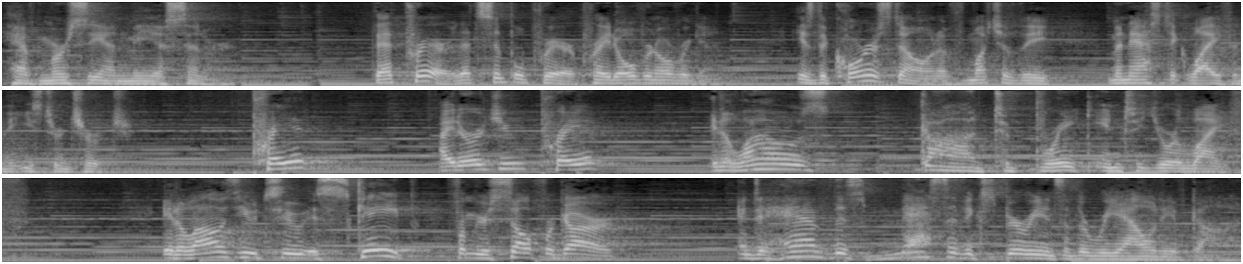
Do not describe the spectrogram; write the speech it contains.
have mercy on me, a sinner. That prayer, that simple prayer, prayed over and over again, is the cornerstone of much of the monastic life in the Eastern Church. Pray it. I'd urge you, pray it. It allows God to break into your life. It allows you to escape from your self regard and to have this massive experience of the reality of God.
